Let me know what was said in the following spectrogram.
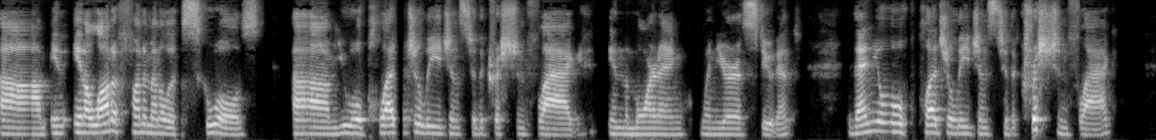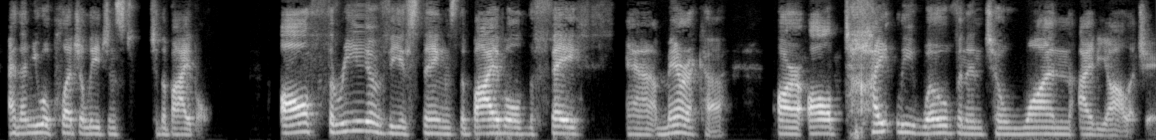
Um, in, in a lot of fundamentalist schools, um, you will pledge allegiance to the Christian flag in the morning when you're a student. Then you'll pledge allegiance to the Christian flag, and then you will pledge allegiance to the Bible. All three of these things the Bible, the faith, and America are all tightly woven into one ideology.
